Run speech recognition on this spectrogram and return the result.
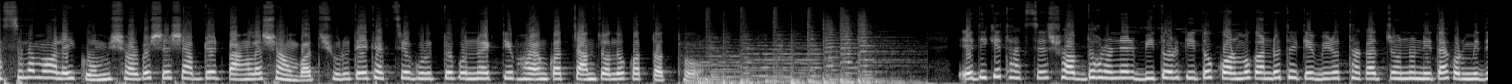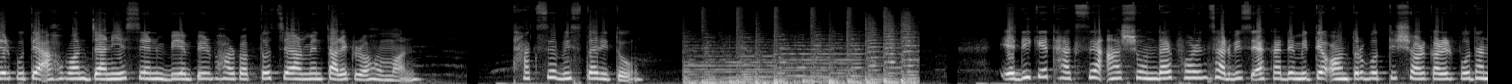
আসসালামু আলাইকুম। সর্বশেষ আপডেট বাংলা সংবাদ। শুরুতেই থাকছে গুরুত্বপূর্ণ একটি ভয়ঙ্কর চাঞ্চল্যকর তথ্য। এদিকে থাকছে সব ধরনের বিতর্কিত কর্মকাণ্ড থেকে বিরত থাকার জন্য নেতাকর্মীদের প্রতি আহ্বান জানিয়েছেন বিএনপির ভারপ্রাপ্ত চেয়ারম্যান তারেক রহমান। থাকছে বিস্তারিত। এদিকে থাকছে আজ সন্ধ্যায় ফরেন সার্ভিস একাডেমিতে অন্তর্বর্তী সরকারের প্রধান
